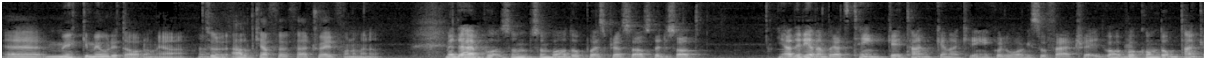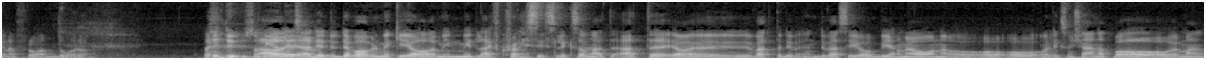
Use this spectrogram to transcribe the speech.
Eh, mycket modigt av dem, ja. ja. Så allt kaffe fair trade från och med nu. Men det här på, som, som var då på Espresso House där du sa att ni hade redan börjat tänka i tankarna kring ekologiskt och fair trade. Var, mm. var kom de tankarna från då? då? Var det du som ja, ledde? Ja, det, det, var väl mycket jag, min midlife crisis liksom. Att, att eh, jag har varit på diverse jobb genom åren och, och, och, och liksom tjänat bra och man,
